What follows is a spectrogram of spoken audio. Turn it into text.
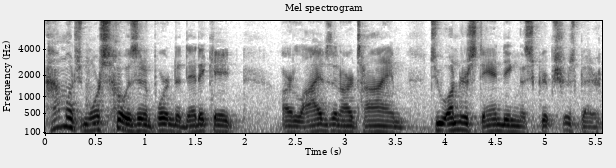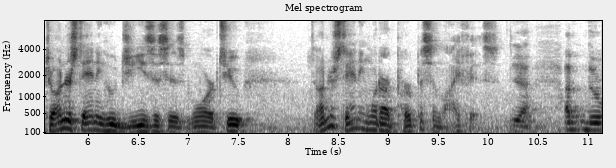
how much more so is it important to dedicate our lives and our time to understanding the scriptures better, to understanding who Jesus is more, to to understanding what our purpose in life is. Yeah. Uh, the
